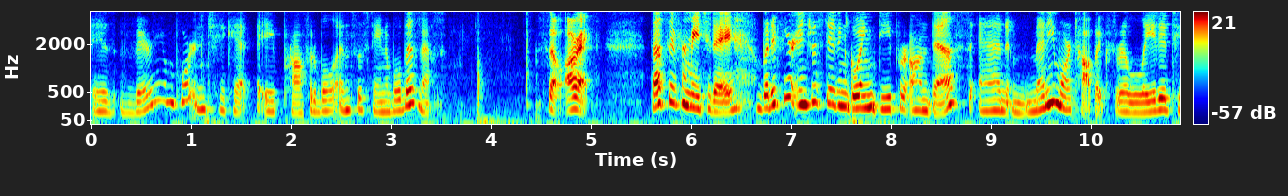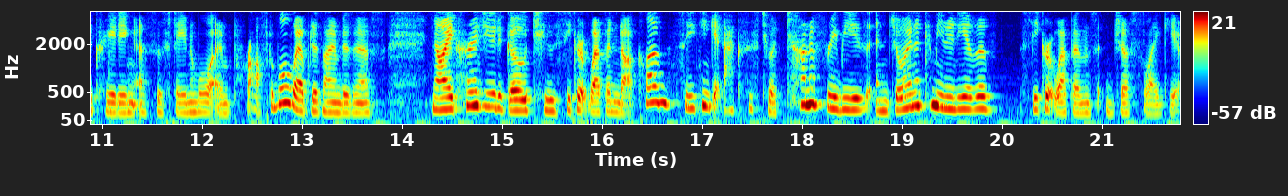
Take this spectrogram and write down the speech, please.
is very important to get a profitable and sustainable business so all right That's it for me today. But if you're interested in going deeper on this and many more topics related to creating a sustainable and profitable web design business, now I encourage you to go to secretweapon.club so you can get access to a ton of freebies and join a community of secret weapons just like you.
